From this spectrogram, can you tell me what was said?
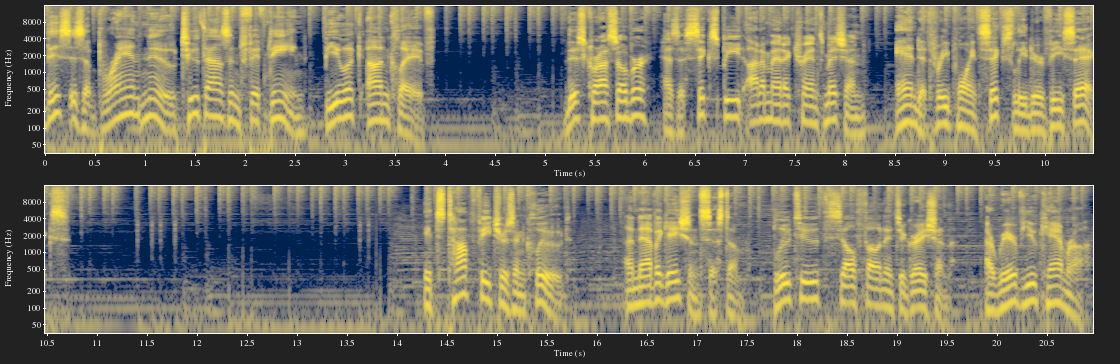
This is a brand new 2015 Buick Enclave. This crossover has a six-speed automatic transmission and a 3.6-liter V6. Its top features include a navigation system, Bluetooth cell phone integration, a rear-view camera,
